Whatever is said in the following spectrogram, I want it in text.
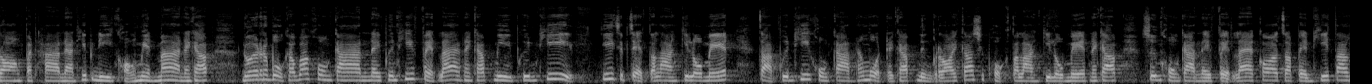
รองประธานาธิบดีของเมียนมานะครับโดยระบุครับว่าโครงการในพื้นที่เฟสแรกนะครับมีพื้นที่ 27 ตารางกิโลเมตร จากพื้นที่โครงการทั้งหมดนะครับ196 ตารางกิโลเมตรนะครับซึ่งโครงการในเฟสแรกก็จะเป็นที่ตั้ง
